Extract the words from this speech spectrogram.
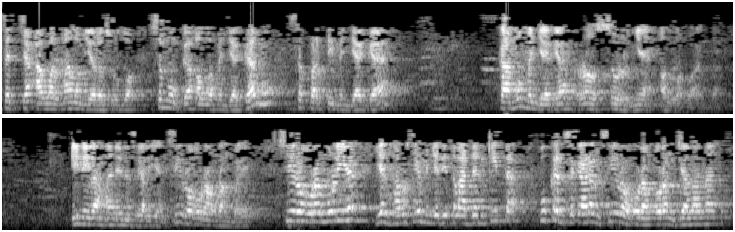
Sejak awal malam ya Rasulullah. Semoga Allah menjagamu seperti menjaga kamu menjaga Rasulnya Allahu Akbar. Inilah hadirin sekalian, sirah orang-orang baik, sirah orang mulia yang harusnya menjadi teladan kita, bukan sekarang sirah orang-orang jalanan,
